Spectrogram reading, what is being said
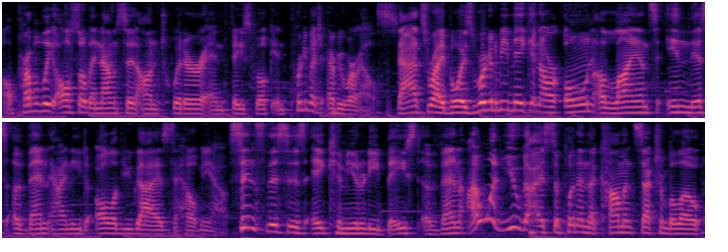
I'll probably also announce it on Twitter and Facebook and pretty much everywhere else. That's right boys. We're going to be making our own alliance in this event I need all of you guys to help me out. Since this is a community based event I want you guys to put in the comment section below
